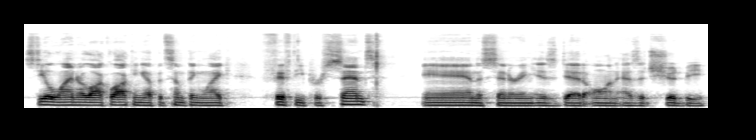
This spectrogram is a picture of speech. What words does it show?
steel liner lock locking up at something like 50%. And the centering is dead on as it should be.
